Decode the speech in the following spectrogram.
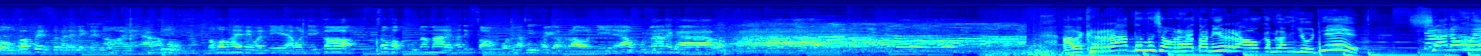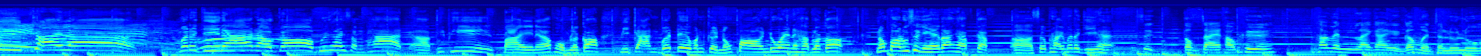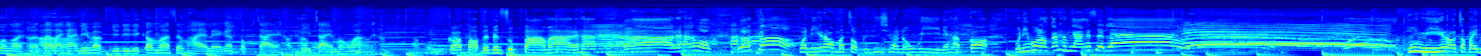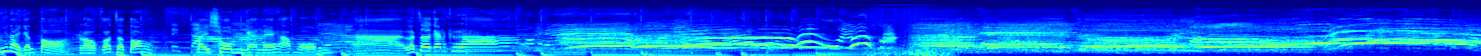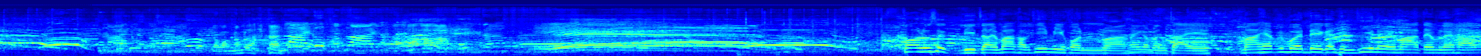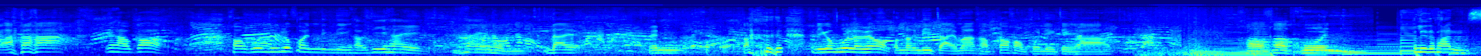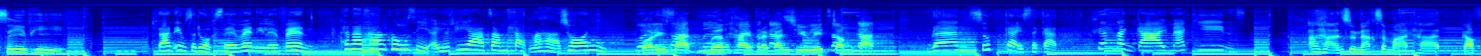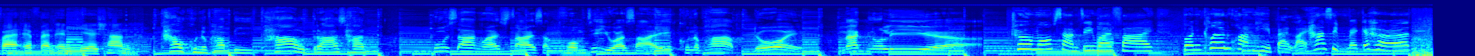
ผมก็เป็นสไตล์เล็กๆน้อยๆนะครับที่มามอบให้ในวันนี้นะครับวันนี้ก็ต้องขอบคุณมากๆเลยทั้ง 12 คนที่มาพูดคุยกับเราวันนี้นะครับขอบคุณมากเลยครับเอาละครับท่านผู้ชมนะฮะตอนนี้เรากำลังอยู่ที่ชาโนวีไทยแลนด์เมื่อกี้นะฮะเราก็เพิ่งให้สัมภาษณ์อ่าพี่ๆไปนะครับผมแล้วก็มีการ birthday วันเกิดน้องปอกันด้วยนะครับแล้วก็น้องปอรู้สึกยังไงบ้างครับกับอ่าเซอร์ไพรส์เมื่อกี้ฮะ รู้สึกตกใจเขาคือ ถ้าเป็นรายการอื่นก็เหมือนจะรู้ๆมาก่อนครับแต่อ่ารรายการนี้แบบอยู่ดีๆก็มาเซอร์ไพรส์เลยก็ตกใจครับครับดีใจมากๆเลยครับครับผมก็ตอบได้เป็นซุปตาร์มากนะฮะอ่านะครับผมแล้วก็วันนี้เรามาจบกันที่ชาโนวีนะครับก็วันนี้พวกเราก็ทำงานกันเสร็จแล้วพรุ่งนี้เราจะไปที่ไหนกันต่อ เราก็จะต้องติดตามไปชมกันนะครับผมอ่าแล้วเจอกันครับ ก็รู้สึกดีใจมากครับที่มีคนมาให้กำลังใจมา happy birthday กันถึงที่เลยมาเต็มเลยครับ นี่ครับก็ขอบคุณทุกๆคนจริงๆครับที่ให้ให้ผมได้เป็นนี่ก็พูดเลยไม่ออกกำลังดีใจมากครับ ก็ขอบคุณจริงๆครับ ขอขอบคุณ ผลิตภัณฑ์ CP ร้านอิ่มสะดวก7 e เ e ่ e อธนาคารกรุงศรีอยุธยาจำกัดมหาชน บริษัทเมืองไทยประกันชีวิตจำกัด แบรนด์ซุปไก่สกัด เครื่องแต่งกาย Mc Jeans อาหารสุนัข SmartHeart กาแฟ F&N Creation ข้าวคุณภาพดีข้าวตราฉัตร ผู้สร้างไลฟ์สไตล์สังคมที่อยู่อาศัยคุณภาพโดย Magnolia TrueMove 3G Wi-Fi บนคลื่นความถี่ 850 MHz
